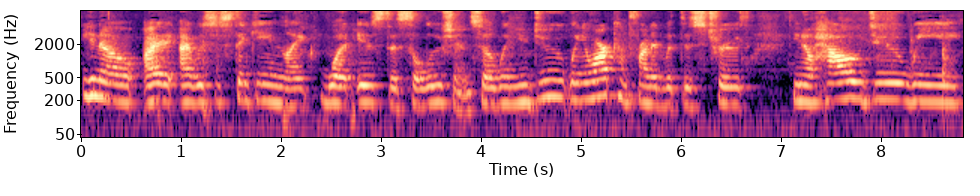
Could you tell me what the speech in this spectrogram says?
you know, I, I was just thinking like what is the solution? So when you do when you are confronted with this truth, you know, how do we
